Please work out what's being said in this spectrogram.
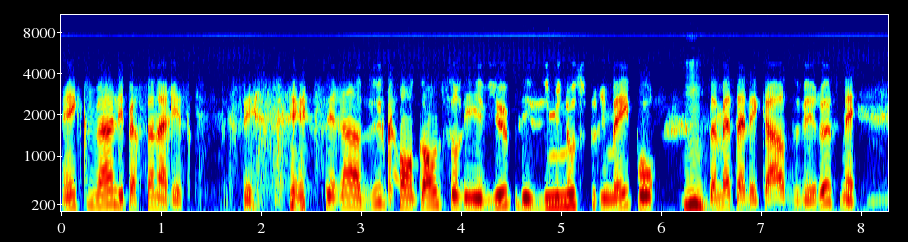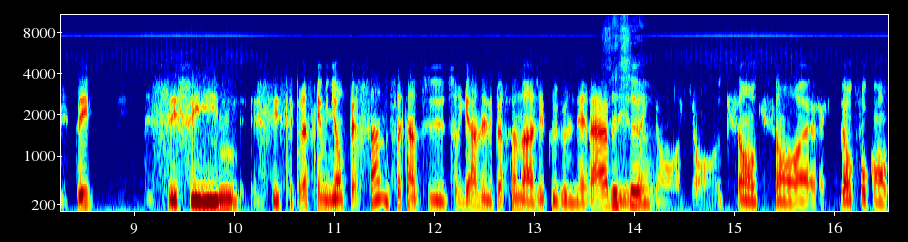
incluant les personnes à risque. C'est rendu qu'on compte sur les vieux et les immunosupprimés pour hmm. se mettre à l'écart du virus, mais c'est presque un million de personnes, ça, quand tu, regardes les personnes âgées plus vulnérables, les gens qui, sont. Qui sont euh, donc, faut qu'on.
